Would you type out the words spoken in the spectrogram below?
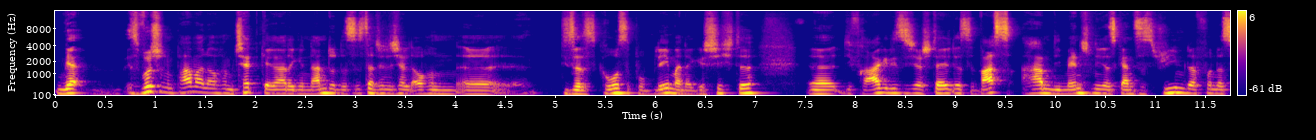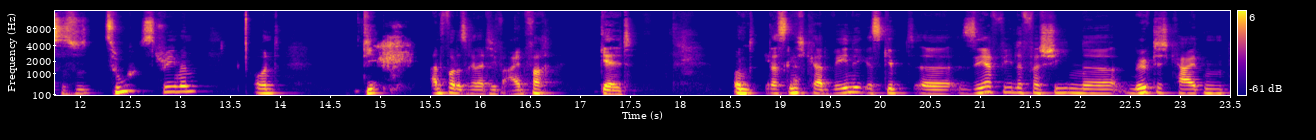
Ja, es wurde schon ein paar Mal auch im Chat gerade genannt und das ist natürlich halt auch ein, äh, dieses große Problem an der Geschichte. Äh, die Frage, die sich ja stellt, ist, was haben die Menschen, die das Ganze streamen, davon, dass sie zu streamen? Und die Antwort ist relativ einfach: Geld. Und das nicht gerade wenig. Es gibt äh, sehr viele verschiedene Möglichkeiten,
